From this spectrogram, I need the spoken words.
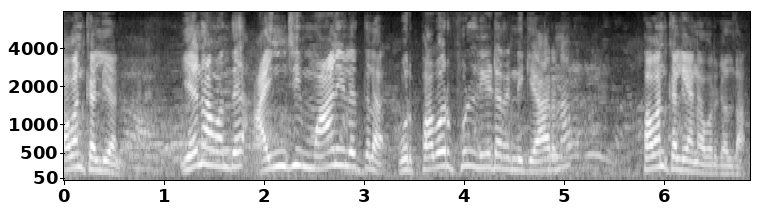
பவன் கல்யாண். ஏன்னா வந்து அஞ்சு மாநிலத்தில் ஒரு பவர்ஃபுல் லீடர் இன்னைக்கு யாருன்னா? பவன் கல்யாண் அவர்கள் தான்.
